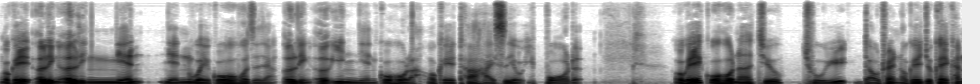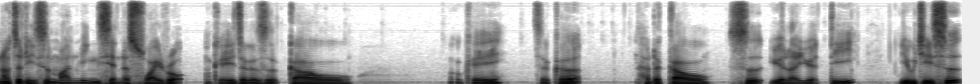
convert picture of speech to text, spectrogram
OK，二零二零年年尾过后，或者讲二零二一年过后了，OK，它还是有一波的。OK，过后呢就处于 down trend，OK，就可以看到这里是蛮明显的衰弱。OK，这个是高，OK，这个它的高是越来越低，尤其是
